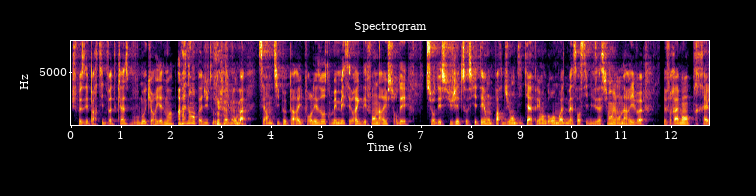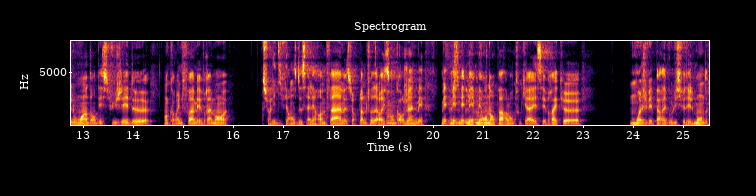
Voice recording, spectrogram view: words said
je faisais partie de votre classe, vous vous moqueriez de moi Ah bah non, pas du tout. Je dis, bon, bah, c'est un petit peu pareil pour les autres. Mais, mais c'est vrai que des fois, on arrive sur des, sur des sujets de société, on part du handicap et en gros, moi, de ma sensibilisation, et on arrive vraiment très loin dans des sujets de, encore une fois, mais vraiment sur les différences de salaire homme-femme, sur plein de choses. Alors, ils sont mmh. encore jeunes, mais mais, mais, mais, mais, on en parle en tout cas, et c'est vrai que moi, je vais pas révolutionner le monde.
